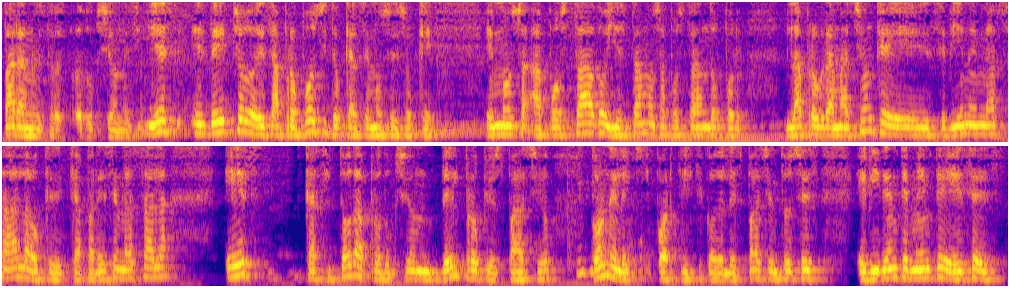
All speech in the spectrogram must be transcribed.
para nuestras producciones. Y es, es de hecho, es a propósito que hacemos eso, que hemos apostado y estamos apostando por la programación que se viene en la sala o que, que aparece en la sala, es casi toda producción del propio espacio con el equipo artístico del espacio. Entonces, evidentemente, esa es,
